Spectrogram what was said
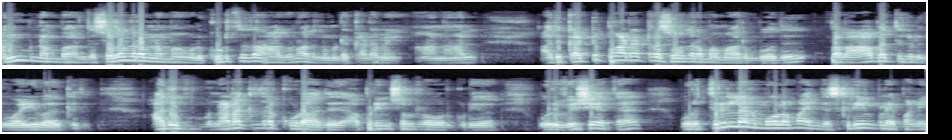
அன்பு நம்ம அந்த சுதந்திரம் நம்ம அவங்களுக்கு கொடுத்து தான் ஆகணும் அது நம்மளுடைய கடமை. ஆனால் அது கட்டுப்பாடற்ற சுதந்திரமாக மாறும்போது பல ஆபத்துகளுக்கு வழிவகுக்குது. அது நடந்துடக்கூடாது அப்படின்னு சொல்கிற ஒரு கூடிய ஒரு விஷயத்த ஒரு த்ரில்லர் மூலமாக இந்த ஸ்க்ரீன் ப்ளே பண்ணி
